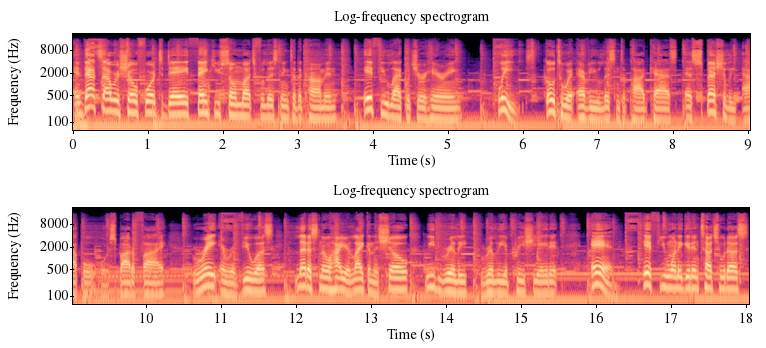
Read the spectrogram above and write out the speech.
And that's our show for today. Thank you so much for listening to The Common. If you like what you're hearing, please go to wherever you listen to podcasts, especially Apple or Spotify. Rate and review us. Let us know how you're liking the show. We'd really, really appreciate it. And if you want to get in touch with us,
